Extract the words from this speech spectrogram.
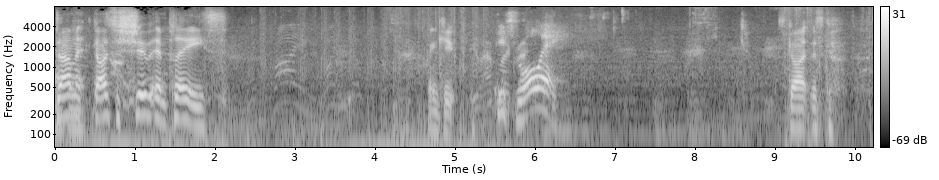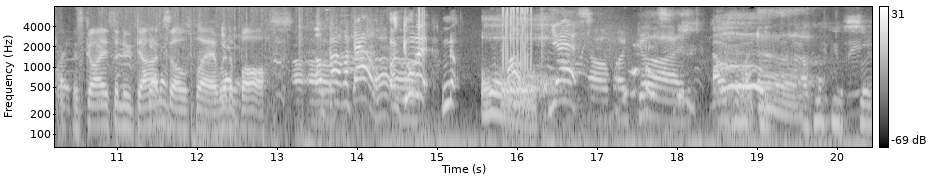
Damn it, guys, just shoot him, please. Thank you. He's rolling. This guy, this guy, Wait. this guy is the new Dark Souls player. We're the him. boss. Oh god, look out! I got it. No. Oh. Yes! Oh my god. That was lucky. That was lucky as shit.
